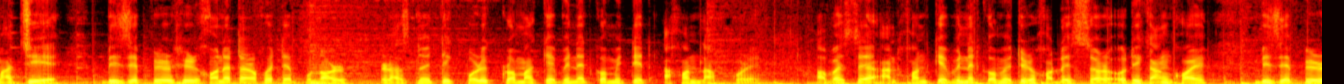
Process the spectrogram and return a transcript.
মাঝীয়ে বিজেপিৰ শীৰ্ষ নেতাৰ সৈতে পুনৰ ৰাজনৈতিক পৰিক্ৰমা কেবিনেট কমিটিত আসন লাভ কৰে। অৱশ্যে আঠখন কেবিনেট কমিটিৰ সদস্যৰ অধিকাংশই বিজেপিৰ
